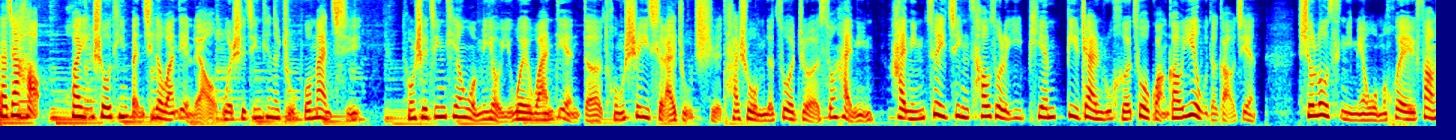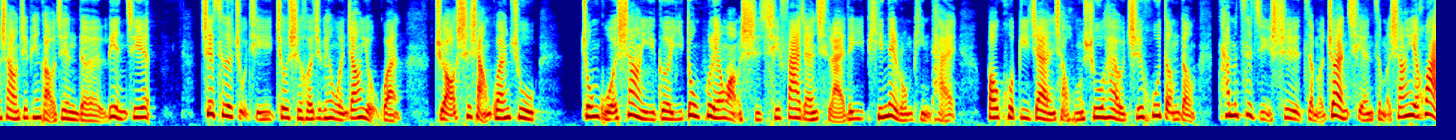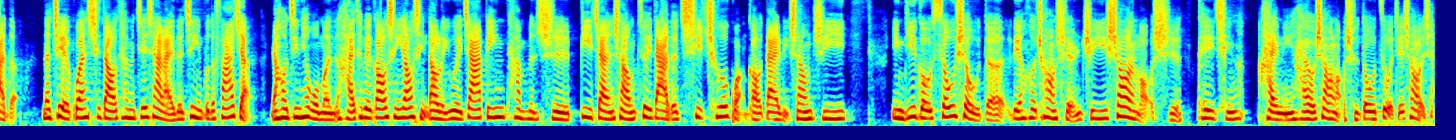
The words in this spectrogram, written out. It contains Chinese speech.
大家好，欢迎收听本期的晚点聊，我是今天的主播曼奇。同时，今天我们有一位晚点的同事一起来主持，他是我们的作者孙海宁。海宁最近操作了一篇 B 站如何做广告业务的稿件，show notes 里面我们会放上这篇稿件的链接。这次的主题就是和这篇文章有关，主要是想关注。中国上一个移动互联网时期发展起来的一批内容平台，包括 B 站、小红书还有知乎等等，他们自己是怎么赚钱、怎么商业化的？那这也关系到他们接下来的进一步的发展。然后今天我们还特别高兴邀请到了一位嘉宾，他们是 B 站上最大的汽车广告代理商之一，Indigo Social 的联合创始人之一邵恩老师，可以请海宁还有邵恩老师都自我介绍一下。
